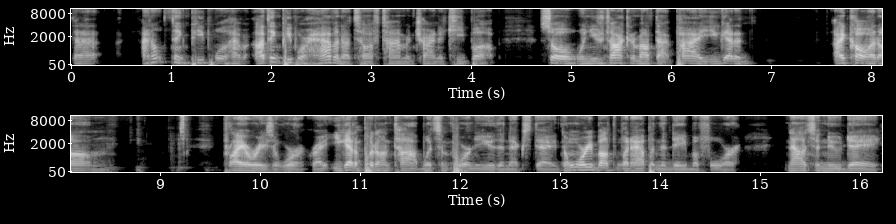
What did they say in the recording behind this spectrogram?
that I, I don't think people have I think people are having a tough time and trying to keep up. So when you're talking about that pie, you got to I call it um priorities of work, right? You got to put on top what's important to you the next day. Don't worry about what happened the day before. Now it's a new day.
